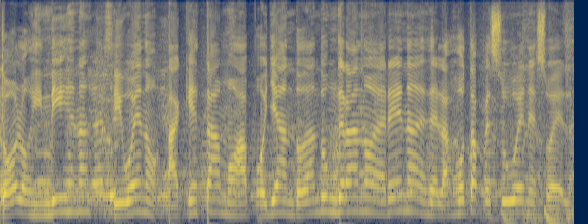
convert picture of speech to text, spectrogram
todos los indígenas. Y bueno, aquí estamos apoyando, dando un grano de arena desde la JPSU Venezuela.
